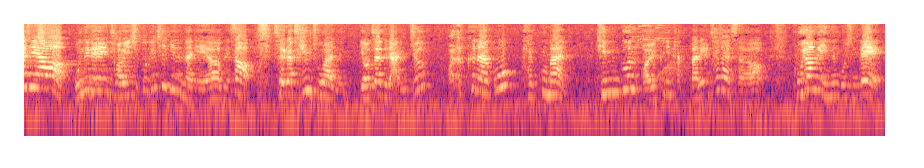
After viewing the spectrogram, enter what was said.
안녕하세요. 오늘은 저희 식구 회식이는 날이에요. 그래서 제가 제일 좋아하는 여자들의 안주, 얼큰하고 달콤한 김군 얼큰이 닭발을 찾아왔어요. 고현에 있는 곳인데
